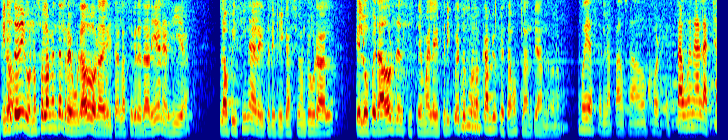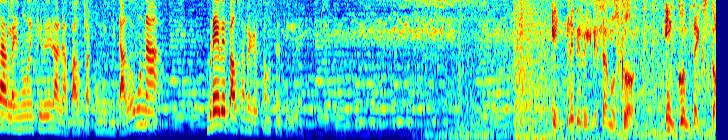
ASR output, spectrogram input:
Y no te digo, no solamente el regulador, Adelita, la Secretaría de Energía, la Oficina de Electrificación Rural, el operador del sistema eléctrico. Estos son los cambios que estamos planteando, ¿no? Voy a hacer la pausa, don Jorge. Está buena la charla y no me quiero ir a la pausa con mi invitado. Una Breve pausa, regresamos enseguida. En breve regresamos con En Contexto.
